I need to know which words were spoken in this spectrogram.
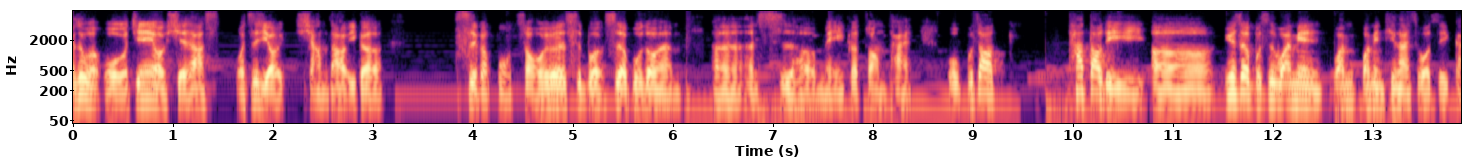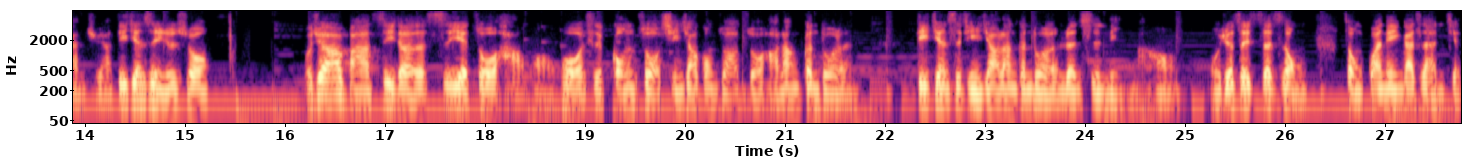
可是我我我今天有写到，我自己有想到一个四个步骤，我觉得四步四个步骤很很很适合每一个状态。我不知道他到底呃，因为这个不是外面外外面听来，是我自己感觉啊。第一件事情就是说，我觉得要把自己的事业做好哦，或者是工作行销工作要做好，让更多人。第一件事情一定要让更多人认识你嘛，吼。我觉得这这这种这种观念应该是很简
